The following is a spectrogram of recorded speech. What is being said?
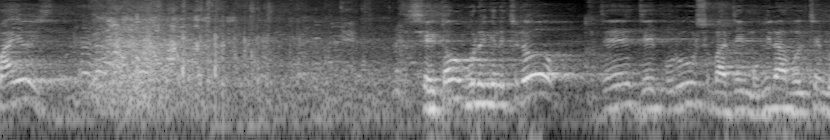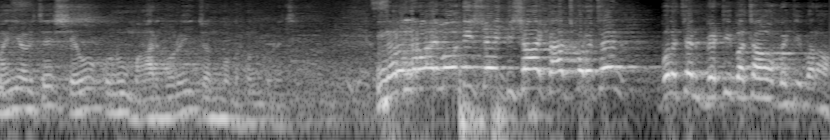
মায়ে হয়েছে সেটাও ভুলে গেলেছিল যে যে পুরুষ বা যে মহিলা বলছে, মাইয়া হয়েছে সেও কোনো মার ঘরেই জন্মগ্রহণ করেছে। নরেন্দ্র ভাই মোদী সেই দিশায় কাজ করেছেন। বলেছেন, বেটি বাঁচাও, বেটি পড়াও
